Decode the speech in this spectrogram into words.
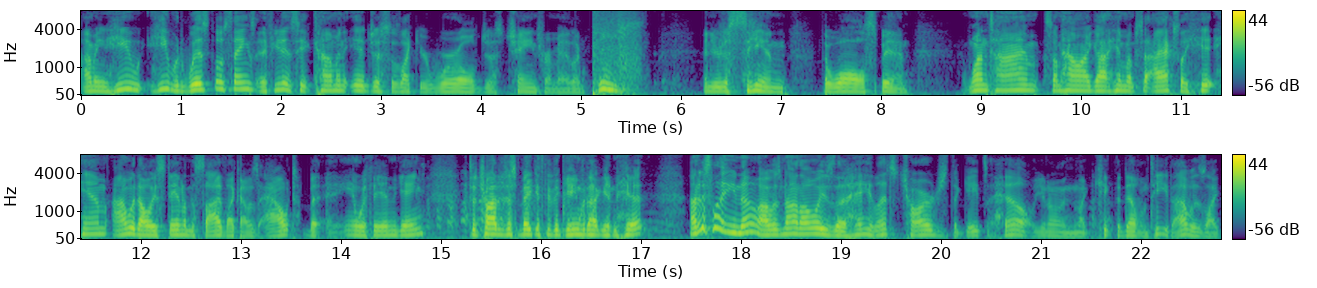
I mean, he he would whiz those things, and if you didn't see it coming, it just was like your world just changed for a minute, like poof, and you're just seeing the wall spin. One time, somehow I got him upset. I actually hit him. I would always stand on the side like I was out, but eh, in within game, to try to just make it through the game without getting hit. I'm just letting you know, I was not always the hey, let's charge the gates of hell, you know, and like kick the devil in teeth. I was like,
